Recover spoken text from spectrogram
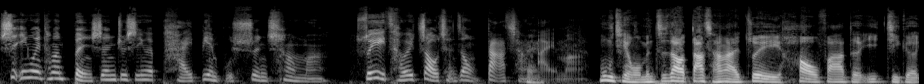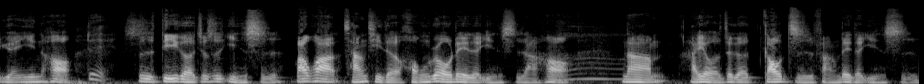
是因为他们本身就是因为排便不顺畅吗？所以才会造成这种大肠癌嘛？目前我们知道大肠癌最好发的一几个原因哈，对，是第一个就是饮食，包括长期的红肉类的饮食啊哈，哦、那还有这个高脂肪类的饮食。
